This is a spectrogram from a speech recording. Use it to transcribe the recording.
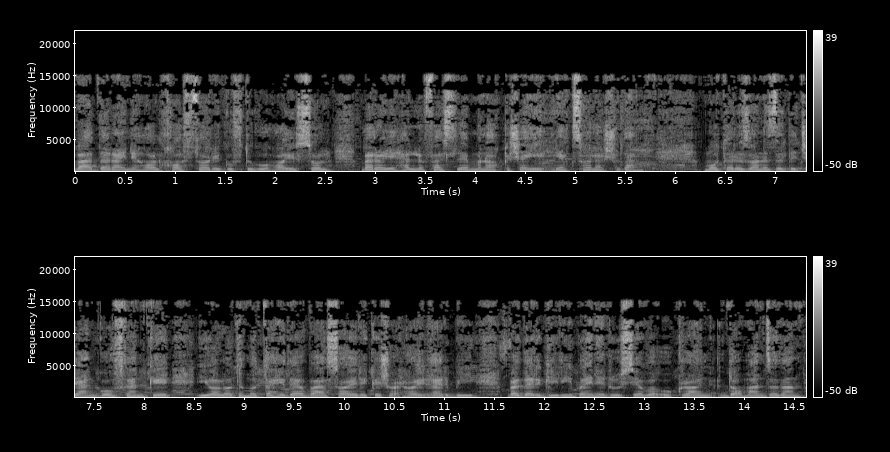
و در عین حال خواستار گفتگوهای صلح برای حل فصل مناقشه یک ساله شدند. معترضان ضد جنگ گفتند که ایالات متحده و سایر کشورهای غربی به درگیری بین روسیه و اوکراین دامن زدند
